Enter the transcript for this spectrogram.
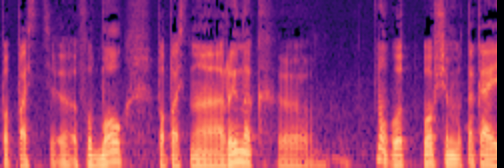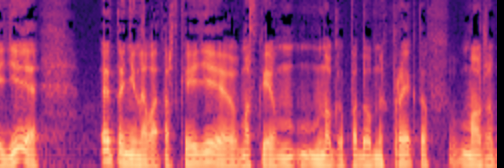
попасть э, в футбол, попасть на рынок. э, Ну, вот, в общем, такая идея. Это не новаторская идея. В Москве много подобных проектов. Можно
